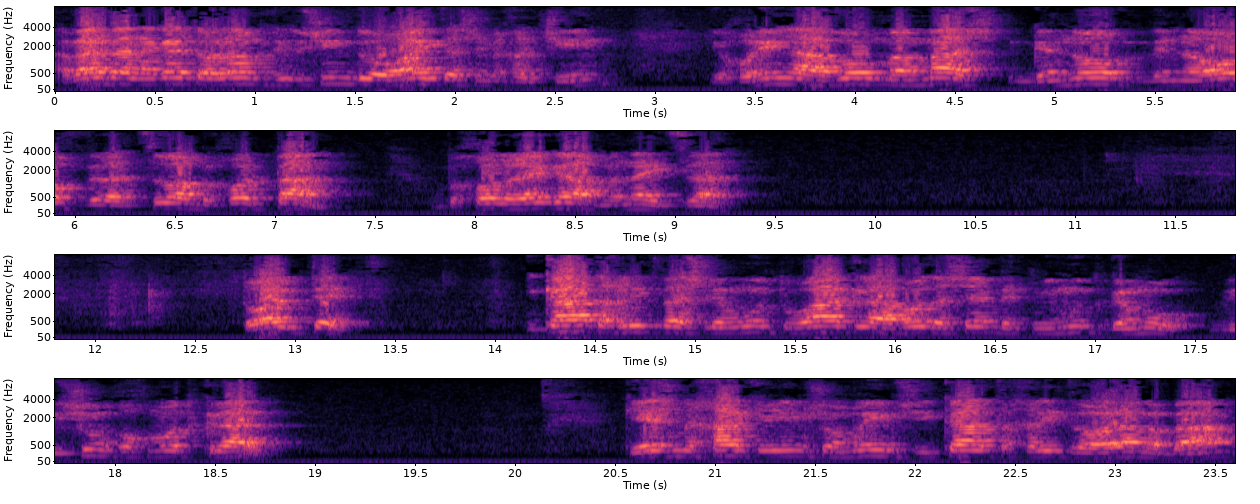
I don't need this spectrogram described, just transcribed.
אבל בהנהגת העולם חידושים דאורייתא שמחדשים, יכולים לעבור ממש גנוב ונאוף ורצוח בכל פעם, ובכל רגע, רחמנא ליצלן. תורה י"ט עיקר התכלית והשלמות הוא רק לעבוד השם בתמימות גמור, בלי שום חוכמות כלל. כי יש מחקרים שאומרים שעיקר התכלית בעולם הבא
